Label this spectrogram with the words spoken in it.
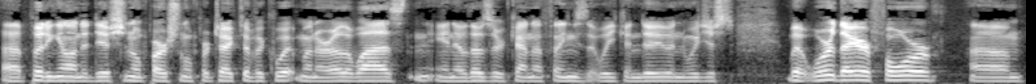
uh, putting on additional personal protective equipment or otherwise. You know those are kind of things that we can do. And we just but we're there for. Um,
